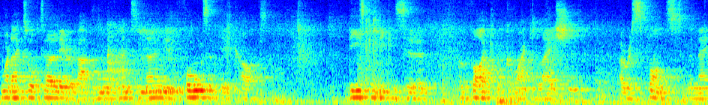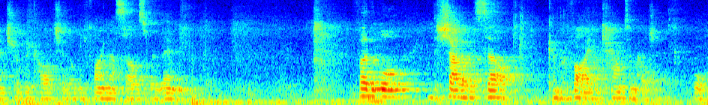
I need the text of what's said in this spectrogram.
When I talked earlier about the more antinomian forms of the occult, these can be considered a vital coagulation a response to the nature of the culture that we find ourselves within. Furthermore, the shadow itself can provide a counter magic or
